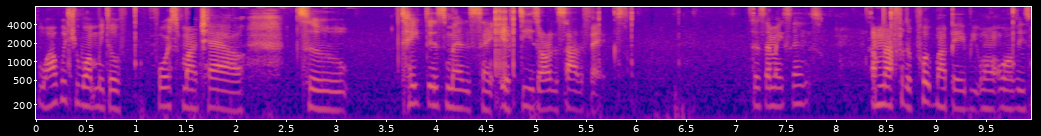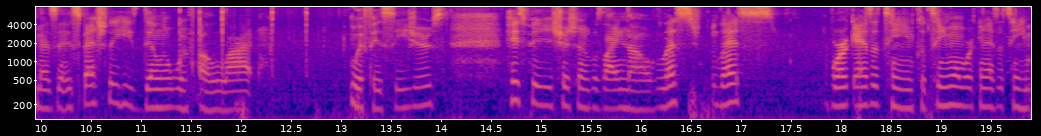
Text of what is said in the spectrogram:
Why would you want me to force my child to take this medicine if these are the side effects? Does that make sense? I'm not going to put my baby on all these medicines, especially he's dealing with a lot with his seizures. His pediatrician was like, no, let's let's work as a team, continue on working as a team,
